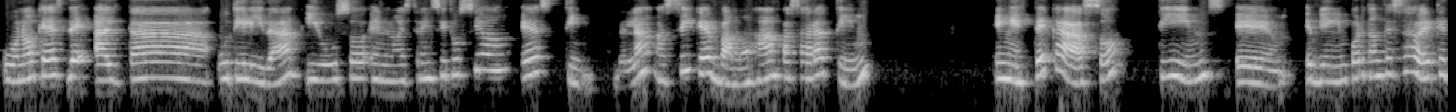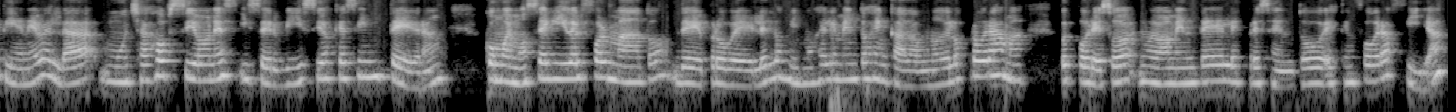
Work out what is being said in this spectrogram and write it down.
Uno que es de alta utilidad y uso en nuestra institución es Team, ¿verdad? Así que vamos a pasar a Team. En este caso, Teams, eh, es bien importante saber que tiene, ¿verdad? Muchas opciones y servicios que se integran. Como hemos seguido el formato de proveerles los mismos elementos en cada uno de los programas, pues por eso nuevamente les presento esta infografía.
